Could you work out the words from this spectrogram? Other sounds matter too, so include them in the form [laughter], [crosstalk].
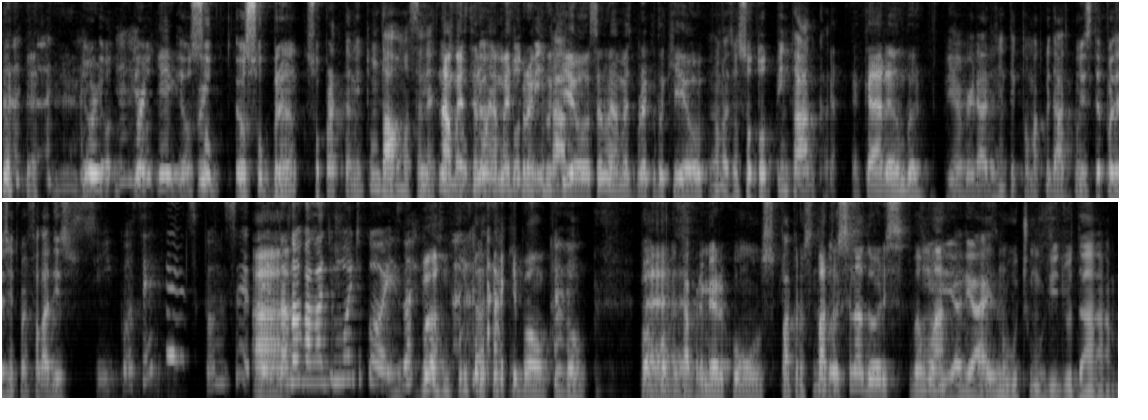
Eu, eu, eu, eu sou, eu sou branco, sou praticamente um dálmata, Sim. né? Não, Eu mas você não é mais branco do pintado. que eu. Você não é mais branco do que eu. Não, mas eu sou todo pintado, cara. Caramba. E é verdade, a gente tem que tomar cuidado com isso. Depois a gente vai falar disso. Sim, com certeza, com certeza. Ah. Nós vamos falar de um monte de coisa. Vamos. [laughs] que bom, que bom. Vamos É. começar primeiro com os patrocinadores. Patrocinadores. Vamos lá. E, aliás, no último vídeo da,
